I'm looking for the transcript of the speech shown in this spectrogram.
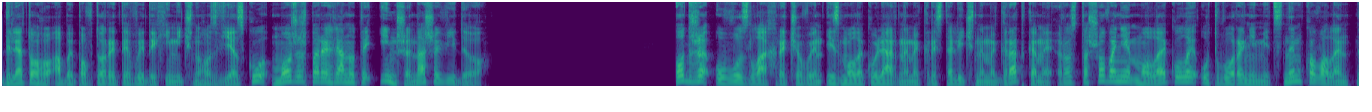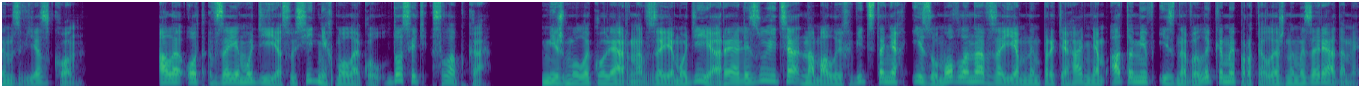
Для того, аби повторити види хімічного зв'язку, можеш переглянути інше наше відео. Отже, у вузлах речовин із молекулярними кристалічними ґратками розташовані молекули, утворені міцним ковалентним зв'язком. Але от взаємодія сусідніх молекул досить слабка. Міжмолекулярна взаємодія реалізується на малих відстанях і зумовлена взаємним притяганням атомів із невеликими протилежними зарядами.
